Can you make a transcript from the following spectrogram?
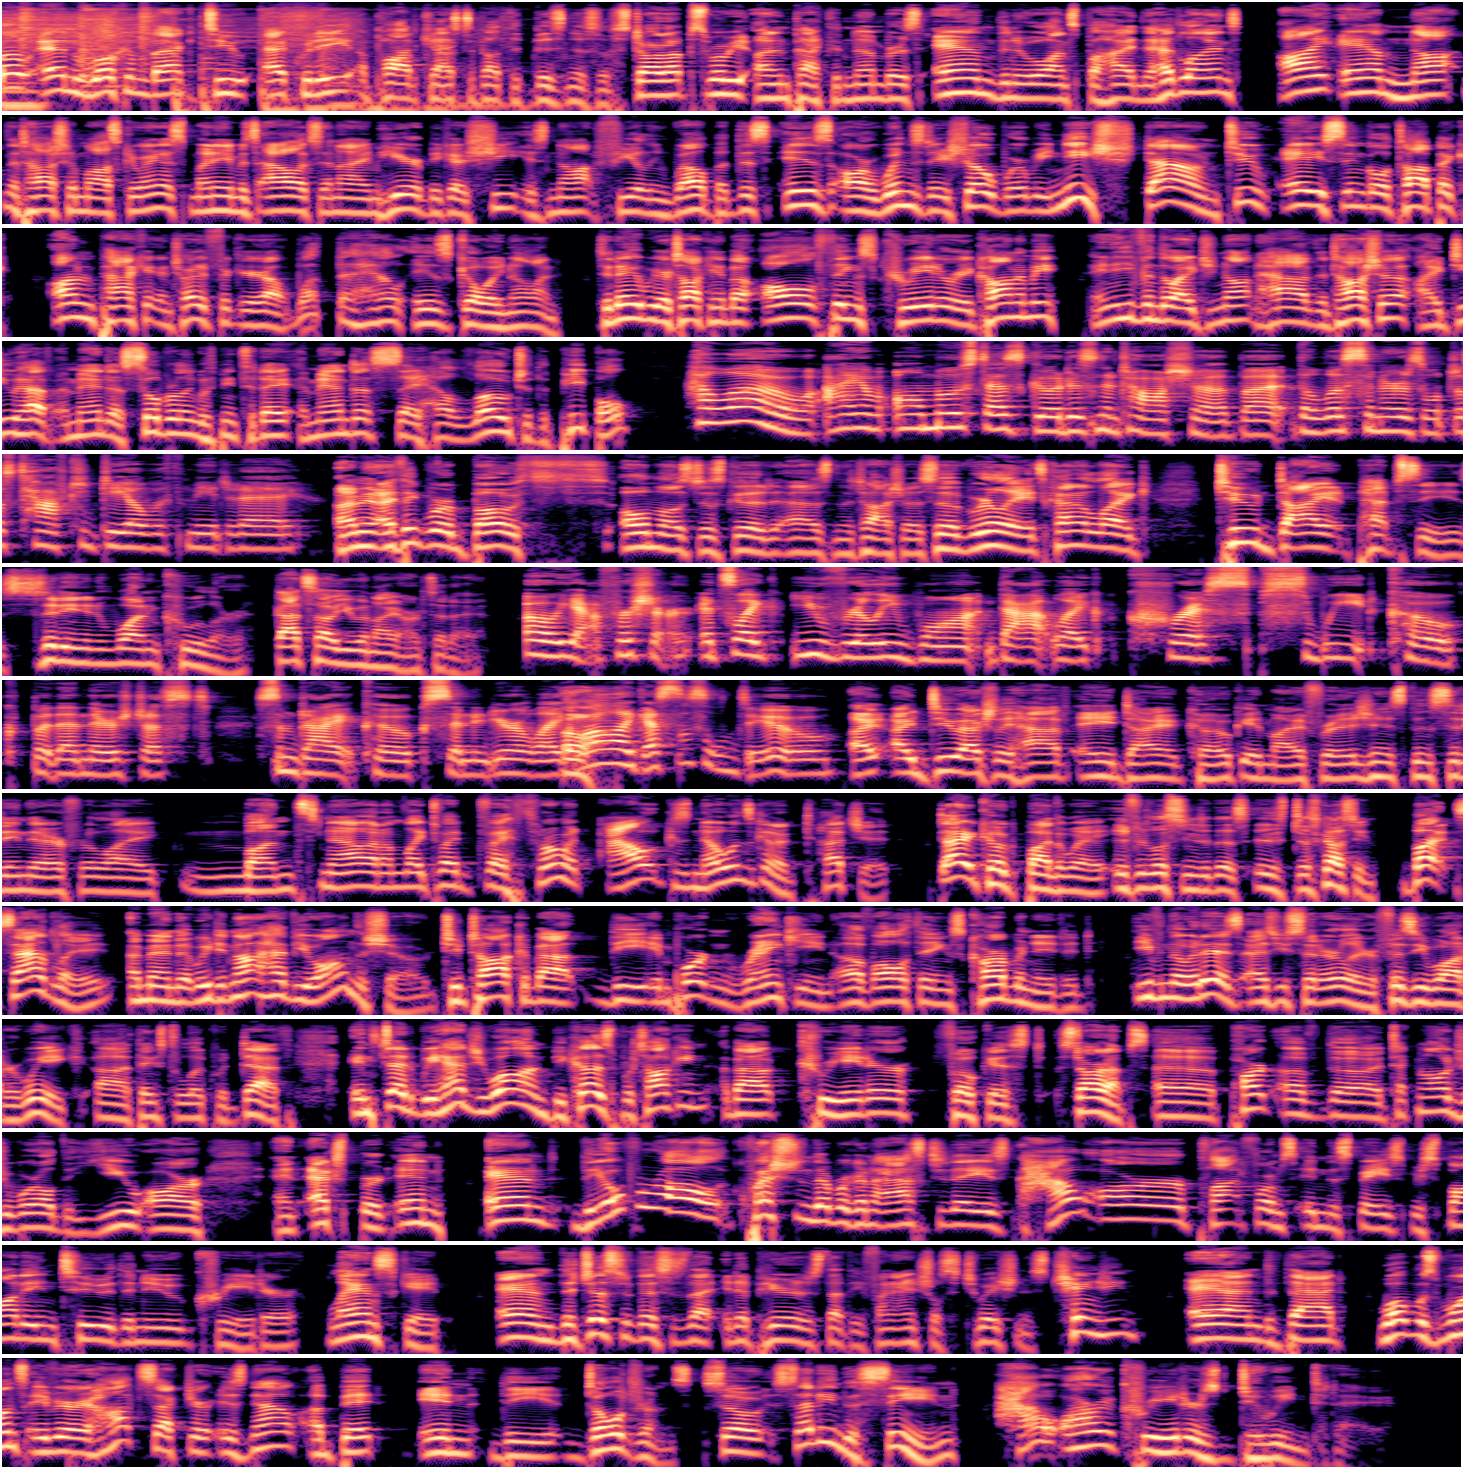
Hello, and welcome back to Equity, a podcast about the business of startups where we unpack the numbers and the nuance behind the headlines. I am not Natasha Mascarenhas. My name is Alex, and I am here because she is not feeling well. But this is our Wednesday show where we niche down to a single topic, unpack it, and try to figure out what the hell is going on. Today, we are talking about all things creator economy. And even though I do not have Natasha, I do have Amanda Silberling with me today. Amanda, say hello to the people. Hello, I am almost as good as Natasha, but the listeners will just have to deal with me today. I mean, I think we're both almost as good as Natasha. So really, it's kind of like two diet Pepsis sitting in one cooler. That's how you and I are today. Oh yeah, for sure. It's like you really want that like crisp sweet Coke, but then there's just some Diet Cokes, and you're like, oh. well, I guess this will do. I, I do actually have a Diet Coke in my fridge, and it's been sitting there for like months now. And I'm like, do I, do I throw it out? Because no one's going to touch it. Diet Coke, by the way, if you're listening to this, is disgusting. But sadly, Amanda, we did not have you on the show to talk about the important ranking of all things carbonated, even though it is, as you said earlier, Fizzy Water Week, uh, thanks to Liquid Death. Instead, we had you on because we're talking about creator focused startups, a part of the technology world that you are an expert in. And the overall question that we're going to ask today is how are platforms in the space responding to the new creator landscape? And the gist of this is that it appears that the financial situation is changing and that what was once a very hot sector is now a bit in the doldrums. So, setting the scene, how are creators doing today?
